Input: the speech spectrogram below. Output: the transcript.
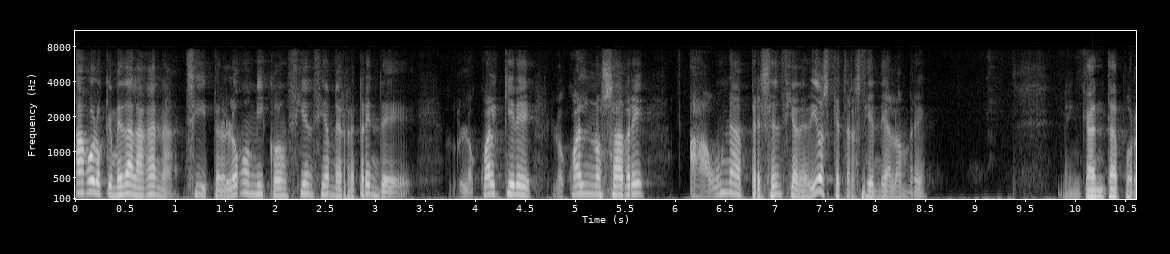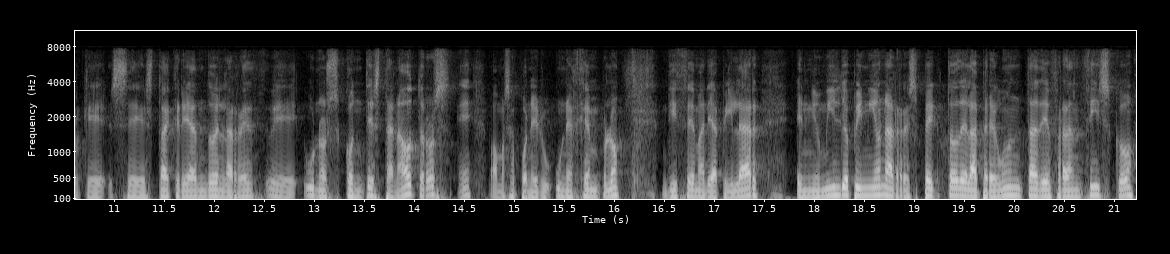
hago lo que me da la gana, sí, pero luego mi conciencia me reprende, lo cual quiere, lo cual nos abre a una presencia de Dios que trasciende al hombre. Me encanta porque se está creando en la red, eh, unos contestan a otros. ¿eh? Vamos a poner un ejemplo. Dice María Pilar, en mi humilde opinión al respecto de la pregunta de Francisco,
